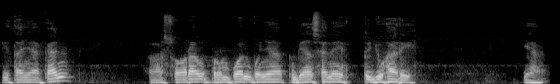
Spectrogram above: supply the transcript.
ditanyakan uh, seorang perempuan punya kebiasaannya tujuh hari, ya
